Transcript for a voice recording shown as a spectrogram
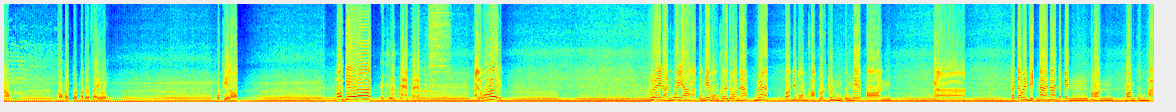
เอาเขา ไม่ตรวจมอเตอร์ไซค์เว้โอเครอด โอเครอด ไปแล้วเว้ยคือไอ้ด่านห้วยยาตรงนี้ผมเคยโดนนะ เมื่อตอนที่ผมขับรถขึ้นกรุงเทพตอนอ่าถ้าจะไม่ผิดน่าน่าจะเป็นตอนตอนกุมภา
